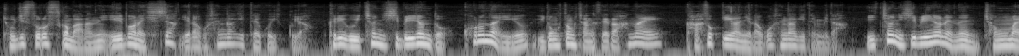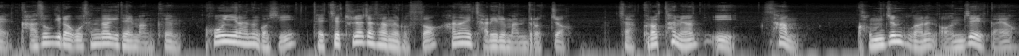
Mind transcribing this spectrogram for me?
조지 소로스가 말하는 일본의 시작이라고 생각이 되고 있고요. 그리고 2021년도 코로나 이후 유동성 장세가 하나의 가속 기간이라고 생각이 됩니다. 2021년에는 정말 가속이라고 생각이 될 만큼 코인이라는 것이 대체 투자 자산으로서 하나의 자리를 만들었죠. 자, 그렇다면 이 3, 검증 구간은 언제일까요?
